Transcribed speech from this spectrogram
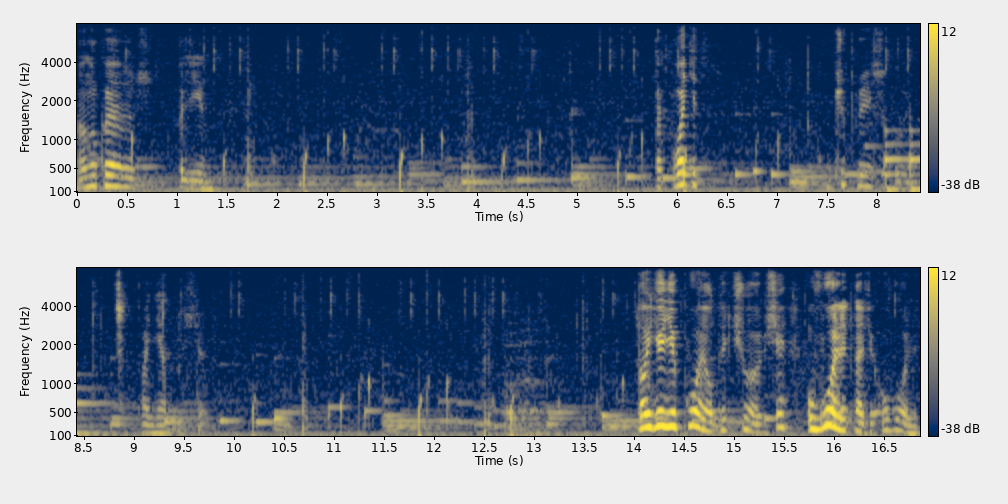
А ну-ка, блин. Так, хватит. Ну, что происходит? Понятно все. Да я не понял, ты чё, вообще? Уволить нафиг, уволить.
